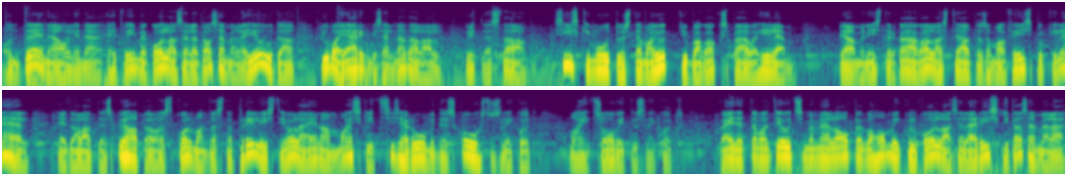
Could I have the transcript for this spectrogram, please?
on tõenäoline, et võime kollasele tasemele jõuda juba järgmisel nädalal, ütles ta. Siiski muutus tema jutt juba kaks päeva hiljem peaminister Kaja Kallas teatas oma Facebooki lehel, et alates pühapäevast, kolmandast aprillist ei ole enam maskid siseruumides kohustuslikud, vaid soovituslikud. väidetavalt jõudsime me laupäeva hommikul kollasele riskitasemele,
